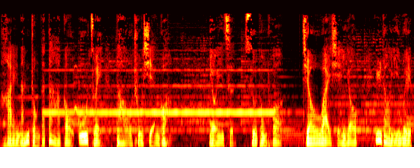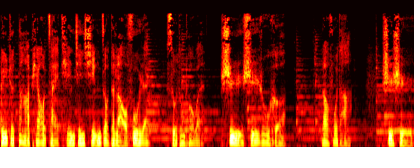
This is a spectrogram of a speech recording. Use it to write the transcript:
海南种的大狗乌嘴到处闲逛。有一次，苏东坡郊外闲游，遇到一位背着大瓢在田间行走的老妇人。苏东坡问：“世事如何？”老妇答：“世事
